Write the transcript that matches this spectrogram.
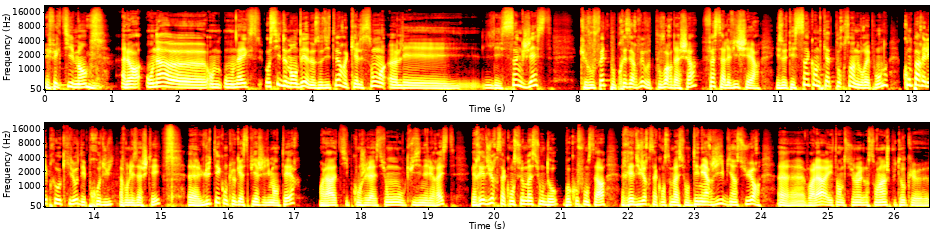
Effectivement. Alors, on a, euh, on, a aussi demandé à nos auditeurs quels sont euh, les, les cinq gestes que vous faites pour préserver votre pouvoir d'achat face à la vie chère. Ils ont été 54% à nous répondre. Comparer les prix au kilo des produits avant de les acheter. Euh, lutter contre le gaspillage alimentaire. Voilà, type congélation ou cuisiner les restes. Réduire sa consommation d'eau, beaucoup font ça. Réduire sa consommation d'énergie, bien sûr. Euh, voilà, étendre son linge plutôt que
